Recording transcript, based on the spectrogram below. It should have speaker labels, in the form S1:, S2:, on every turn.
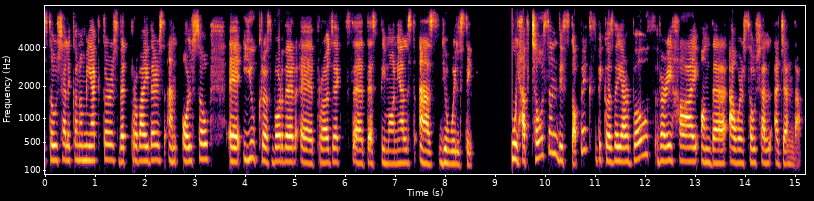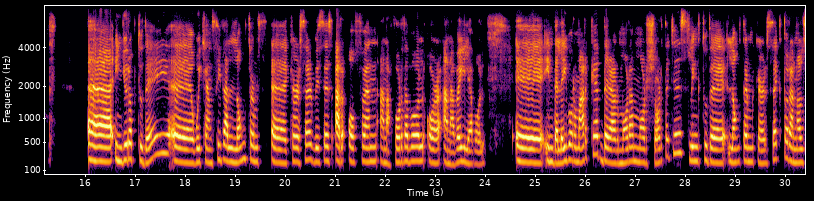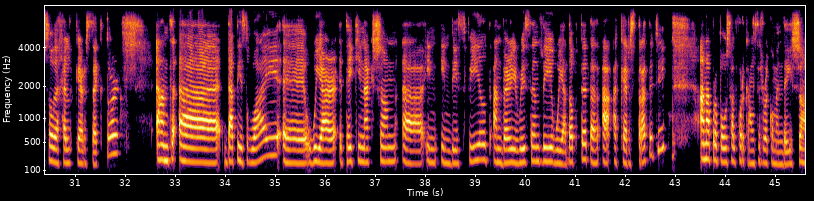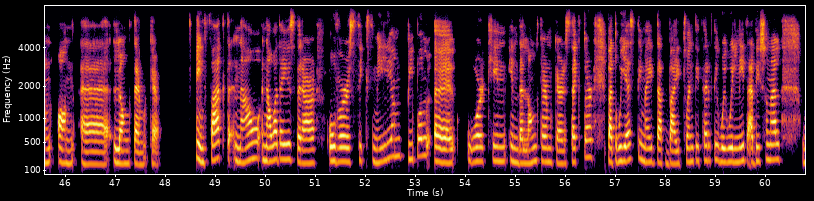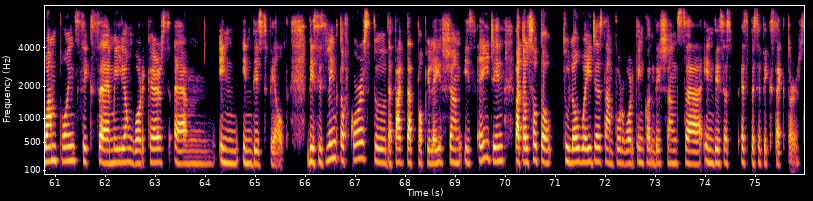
S1: social economy actors, vet providers, and also uh, EU cross-border uh, projects uh, testimonials, as you will see. We have chosen these topics because they are both very high on the our social agenda. Uh, in Europe today, uh, we can see that long-term uh, care services are often unaffordable or unavailable. Uh, in the labor market, there are more and more shortages linked to the long-term care sector and also the healthcare sector. And uh, that is why uh, we are taking action uh, in, in this field. And very recently, we adopted a, a care strategy and a proposal for council recommendation on uh, long-term care. In fact, now nowadays there are over 6 million people uh, working in the long-term care sector, but we estimate that by 2030 we will need additional 1.6 uh, workers um, in, in this field. This is linked, of course, to the fact that population is aging, but also to, to low wages and poor working conditions uh, in these specific sectors.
